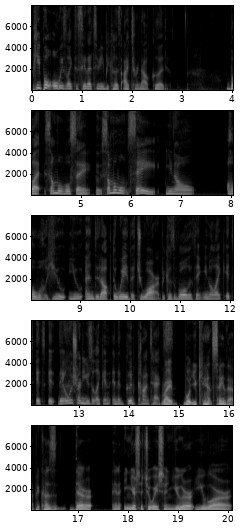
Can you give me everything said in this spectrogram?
People always like to say that to me because I turned out good. But someone will say, someone won't say, you know, oh well you you ended up the way that you are because of all the thing you know like it's it's it they always try to use it like in, in a good context right well you can't say that because they're in, in your situation you are you are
